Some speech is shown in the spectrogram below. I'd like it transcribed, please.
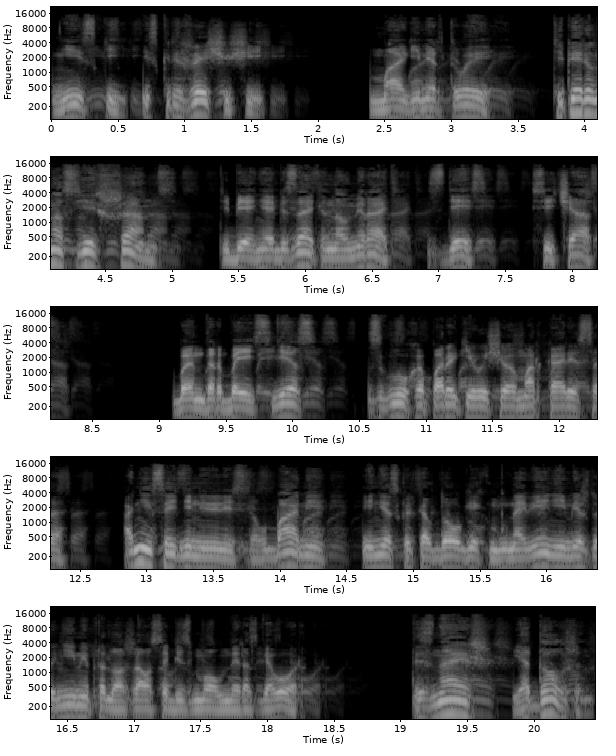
низкий и скрежещущий. «Маги мертвы. Теперь у нас есть шанс. Тебе не обязательно умирать. Здесь. Сейчас». Бендербей слез с глухо порыкивающего Маркариса, они соединились лбами, и несколько долгих мгновений между ними продолжался безмолвный разговор. «Ты знаешь, я должен.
